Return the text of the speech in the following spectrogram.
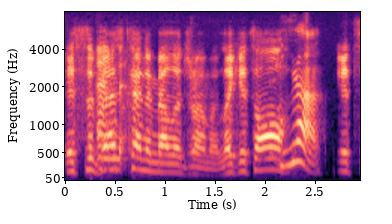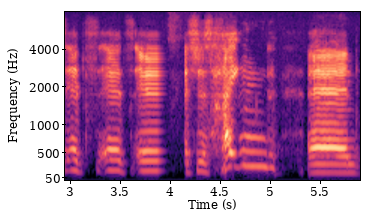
It's the And- best kind of melodrama. Like it's all yeah it's it's it's it's just heightened and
